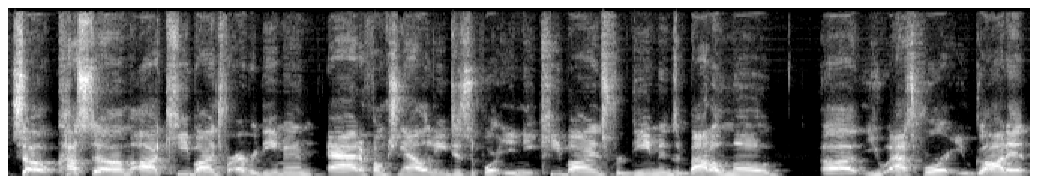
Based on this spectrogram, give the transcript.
So custom uh, keybinds for every demon. Add a functionality to support unique keybinds for demons in battle mode. Uh, you asked for it, you got it.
